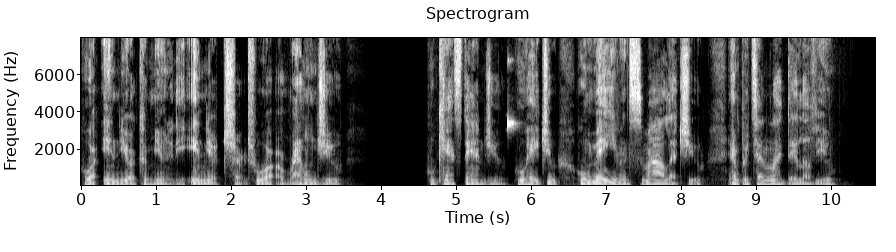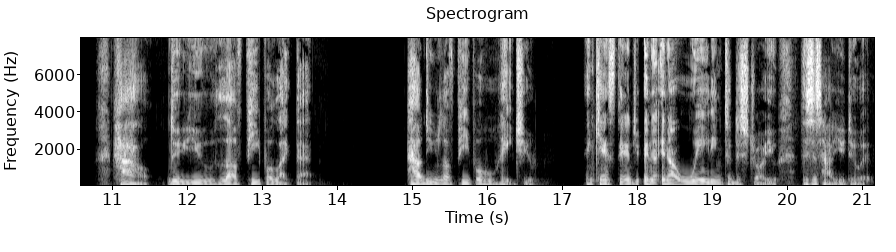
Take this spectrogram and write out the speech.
who are in your community, in your church, who are around you who can't stand you, who hate you, who may even smile at you and pretend like they love you. How do you love people like that? How do you love people who hate you and can't stand you and, and are waiting to destroy you? This is how you do it.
